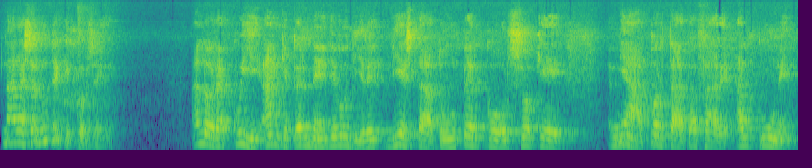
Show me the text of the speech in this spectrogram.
Ma la salute che cos'è? Allora qui anche per me devo dire vi è stato un percorso che mi ha portato a fare alcune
